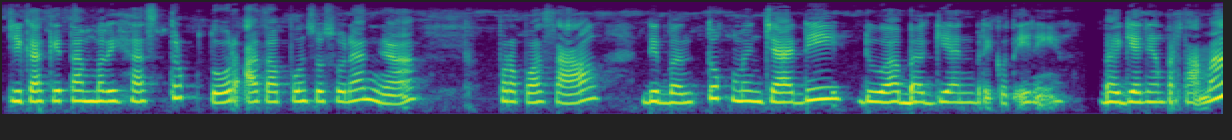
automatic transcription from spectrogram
jika kita melihat struktur ataupun susunannya, proposal dibentuk menjadi dua bagian berikut ini. Bagian yang pertama,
